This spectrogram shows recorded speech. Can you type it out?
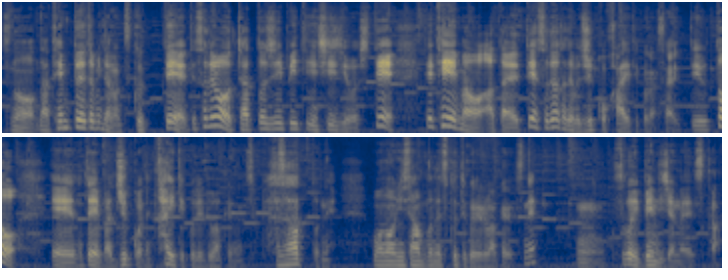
その、なテンプレートみたいなのを作って、で、それをチャット GPT に指示をして、で、テーマを与えて、それを例えば10個書いてくださいっていうと、えー例えば10個ね、書いてくれるわけなんですよ。ささっとね、もの2、3分で作ってくれるわけですね。うん、すごい便利じゃないですか。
